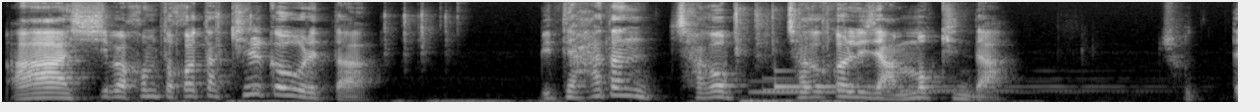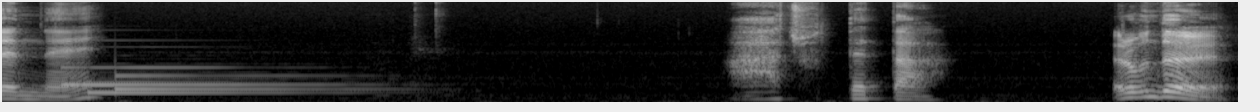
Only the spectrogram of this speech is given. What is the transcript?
아, 씨발 컴퓨터 껐다 킬걸 그랬다. 밑에 하단 작업 작업 관리지 안 먹힌다. 좆됐네. 아, 좆됐다. 여러분들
